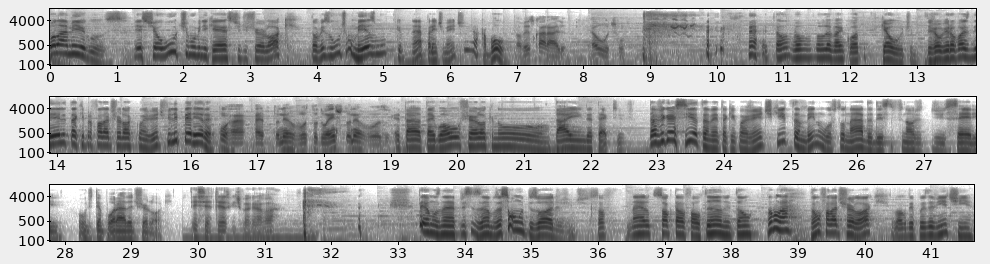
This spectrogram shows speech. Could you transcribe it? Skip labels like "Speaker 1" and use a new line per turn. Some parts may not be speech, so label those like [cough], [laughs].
Olá, amigos! Este é o último minicast de Sherlock. Talvez o último mesmo, porque, né, aparentemente acabou.
Talvez o caralho. É o último. [laughs]
então vamos, vamos levar em conta que é o último. Vocês já ouviram a voz dele, tá aqui pra falar de Sherlock com a gente, Felipe Pereira.
Com raiva, tô nervoso, tô doente, tô nervoso.
Ele tá, tá igual o Sherlock no Dying Detective. Davi Garcia também tá aqui com a gente, que também não gostou nada desse final de, de série ou de temporada de Sherlock.
Tem certeza que a gente vai gravar? [laughs]
Temos, né? Precisamos. É só um episódio, gente. Só, né, era só o que tava faltando, então. Vamos lá. Vamos falar de Sherlock logo depois da vinhetinha.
